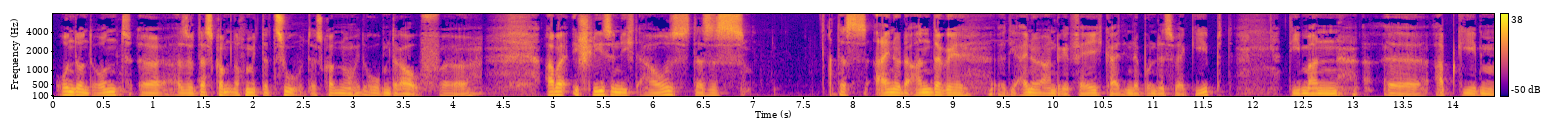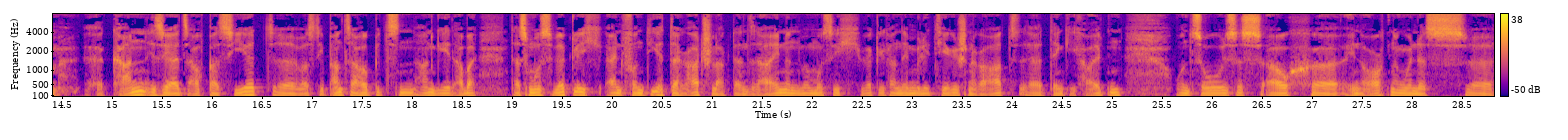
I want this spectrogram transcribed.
und, und, und. Äh, also das kommt noch mit dazu, das kommt noch mit oben drauf. Äh, aber ich schließe nicht aus, dass es das ein oder andere, die eine oder andere Fähigkeit in der Bundeswehr gibt, die man äh, abgeben äh, kann, ist ja jetzt auch passiert, äh, was die Panzerhaubitzen angeht, aber das muss wirklich ein fundierter Ratschlag dann sein und man muss sich wirklich an den militärischen Rat, äh, denke ich, halten. Und so ist es auch äh, in Ordnung, wenn das, äh,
